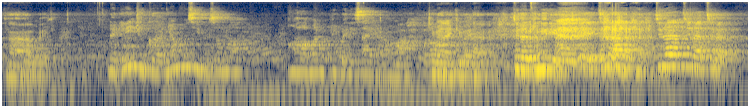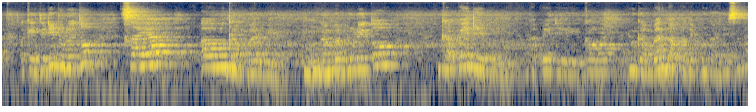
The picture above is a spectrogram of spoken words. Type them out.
Gitu. nah kayak gitu Dan ini juga nyambung sih bersama pengalaman pribadi saya. Wah, Gimana, gimana? Curhat sendiri ya. Eh, curhat, curhat, curhat, curhat. Oke, jadi dulu itu saya eh, menggambar ya. Hmm. Menggambar dulu itu nggak pede bu, nggak pede. Kalau menggambar nggak pakai penggaris itu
